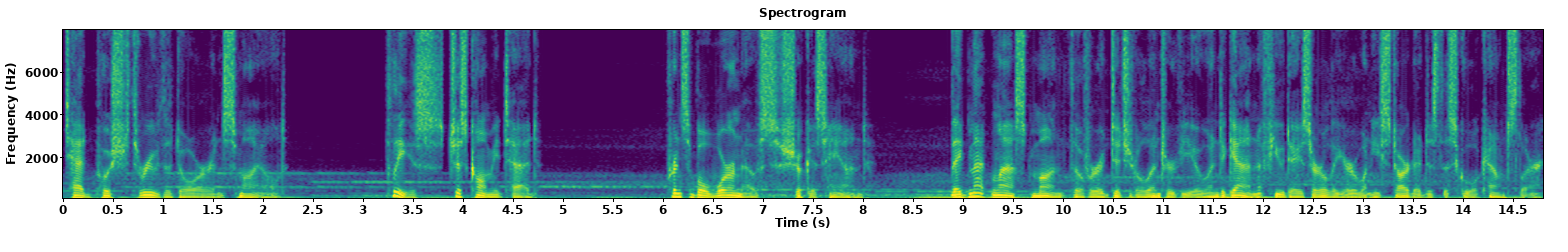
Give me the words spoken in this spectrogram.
Ted pushed through the door and smiled. Please, just call me Ted. Principal Wernos shook his hand. They'd met last month over a digital interview and again a few days earlier when he started as the school counselor.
